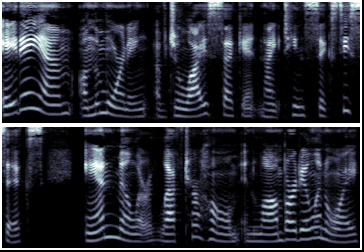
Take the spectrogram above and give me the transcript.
8 a.m. on the morning of July 2nd, 1966, Ann Miller left her home in Lombard, Illinois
